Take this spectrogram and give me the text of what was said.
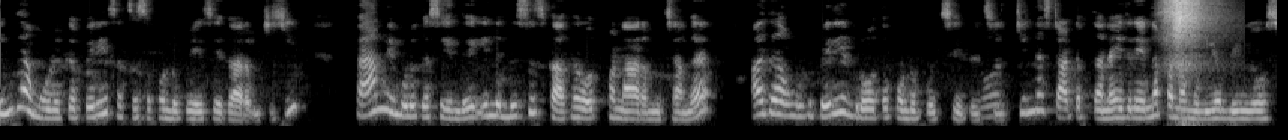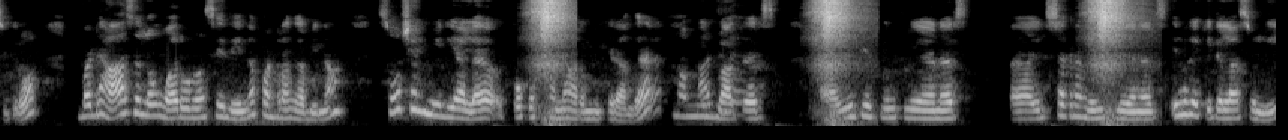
இந்தியா முழுக்க பெரிய சக்சஸை கொண்டு போய் சேர்க்க ஆரம்பிச்சிச்சு. ஃபேமிலி முழுக்க சேர்ந்து இந்த பிசினஸ்க்காக ஒர்க் பண்ண ஆரம்பிச்சாங்க. அது அவங்களுக்கு பெரிய growth-அ கொண்டு போய் சேர்த்துச்சு. சின்ன ஸ்டார்ட் அப் தானே இதுல என்ன பண்ண முடியும் அப்படின்னு யோசிக்கிறோம். பட் ஹாசலும் வருணும் சேர்ந்து என்ன பண்றாங்க அப்படின்னா சோஷியல் மீடியால ஃபோக்கஸ் பண்ண ஆரம்பிக்கிறாங்க. Mummy bloggers YouTube influencers Instagram influencers இவங்க கிட்ட எல்லாம் சொல்லி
